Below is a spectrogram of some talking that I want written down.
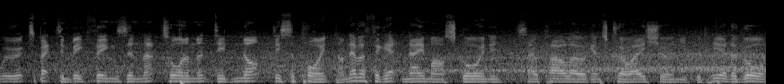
We were expecting big things and that tournament did not disappoint. I'll never forget Neymar scoring in Sao Paulo against Croatia and you could hear the goal.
